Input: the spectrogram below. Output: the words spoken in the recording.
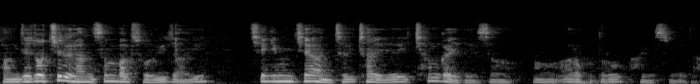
방제 조치를 한 선박 소유자의 책임 제한 절차의 참가에 대해서 어, 알아보도록 하겠습니다.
